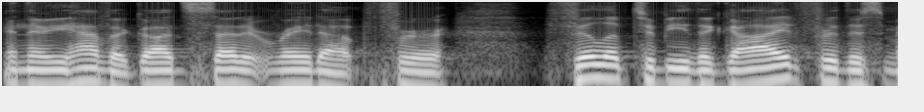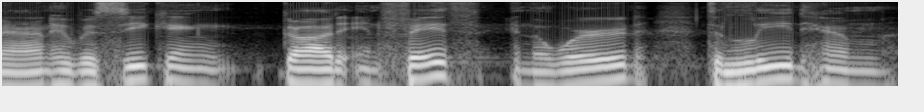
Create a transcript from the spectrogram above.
And there you have it. God set it right up for Philip to be the guide for this man who was seeking God in faith, in the Word, to lead him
